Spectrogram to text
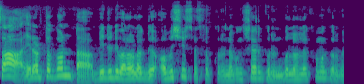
সা, এর অর্থ ঘণ্টা। ভিডিওটি ভালো লাগলে অবশ্যই সাবস্ক্রাইব করুন এবং শেয়ার করুন। বলে হলে ক্ষমা করবেন।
